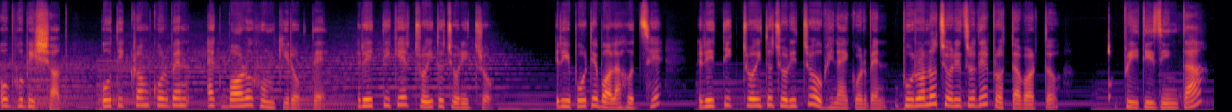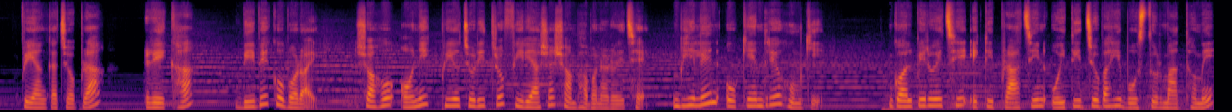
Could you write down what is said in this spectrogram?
ও ভবিষ্যৎ অতিক্রম করবেন এক বড় হুমকি রোখতে ঋত্বিকের ত্রৈত চরিত্র। রিপোর্টে বলা হচ্ছে, ঋত্বিক ত্রৈত চরিত্র অভিনয় করবেন। পুরনো চরিত্রদের প্রত্যাবর্ত। প্রীতি জিন্তা, প্রিয়াঙ্কা চোপড়া, রেখা, বিবেক ওবরয় সহ অনেক প্রিয় চরিত্র ফিরে আসার সম্ভাবনা রয়েছে। ভিলেন ও কেন্দ্রীয় হুমকি। গল্পে রয়েছে একটি প্রাচীন ঐতিহ্যবাহী বস্তুর মাধ্যমে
